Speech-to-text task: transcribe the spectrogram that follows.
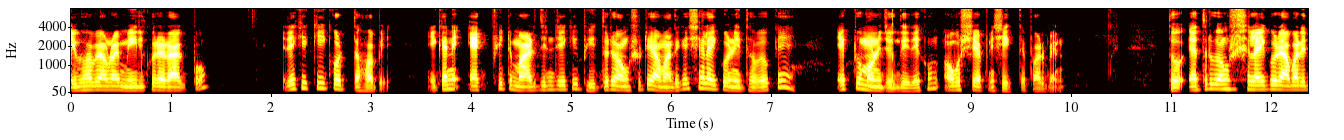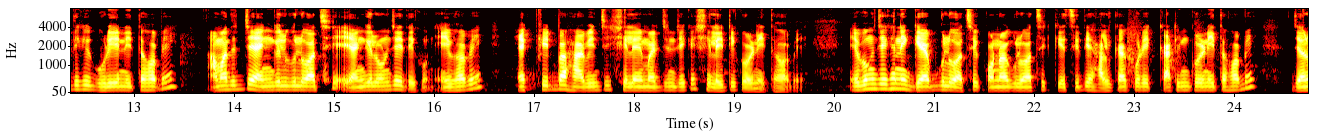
এইভাবে আমরা মিল করে রাখব। রেখে কি করতে হবে? এখানে এক ফিট মার্জিন রেখে ভিতরে অংশটি আমাদেরকে সেলাই করে নিতে হবে ওকে একটু মনোযোগ দিয়ে দেখুন, অবশ্যই আপনি শিখতে পারবেন। তো এতটুকু অংশ সেলাই করে আবার এদিকে ঘুরিয়ে নিতে হবে। আমাদের যে অ্যাঙ্গেলগুলো আছে, এই অ্যাঙ্গেল অনুযায়ী দেখুন, এইভাবে এক ফিট বা হাফ ইঞ্চি সেলাই মার্জিন রেখে সেলাইটি করে নিতে হবে। এবং যেখানে গ্যাপগুলো আছে কণাগুলো আছে কেচি দিয়ে হালকা করে কাটিং করে নিতে হবে, যেন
